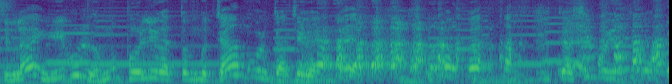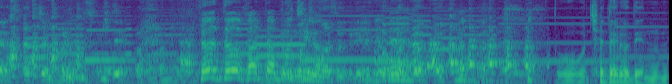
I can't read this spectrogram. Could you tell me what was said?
신랑 입을 너무 벌리가 또뭐 짜먹을까 제가 있는데. 자 신부 여쭤 살짝 걸리는데요. 더더 갖다 붙이가. 그래요. 또 제대로 된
